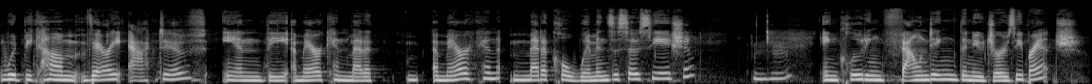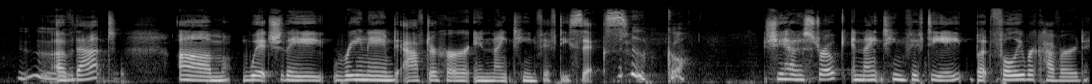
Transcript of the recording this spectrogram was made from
would become very active in the American Medi- American Medical Women's Association, including founding the New Jersey branch of that, um, which they renamed after her in 1956. Ooh, cool. She had a stroke in 1958, but fully recovered,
